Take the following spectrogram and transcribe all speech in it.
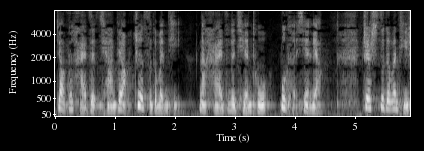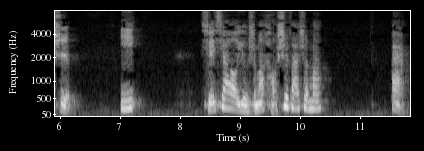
要跟孩子强调这四个问题，那孩子的前途不可限量。这四个问题是：一、学校有什么好事发生吗？二、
